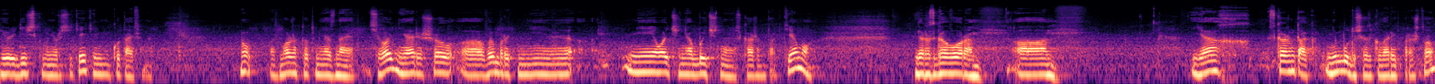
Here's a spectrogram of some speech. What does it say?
юридическом университете имени Кутафина. Ну, возможно, кто-то меня знает. Сегодня я решил э, выбрать не, не очень обычную, скажем так, тему для разговора. Э, я, скажем так, не буду сейчас говорить про что,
